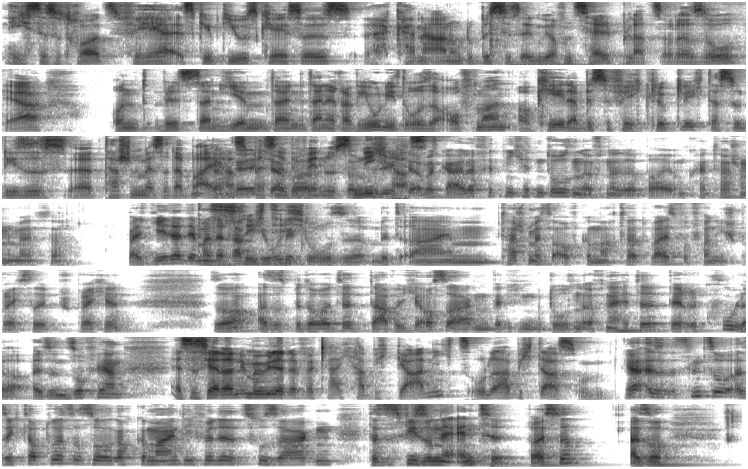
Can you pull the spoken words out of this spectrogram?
Nichtsdestotrotz, fair, es gibt Use Cases, äh, keine Ahnung, du bist jetzt irgendwie auf dem Zeltplatz oder so, ja, und willst dann hier deine, deine Ravioli-Dose aufmachen, okay, da bist du vielleicht glücklich, dass du dieses äh, Taschenmesser dabei hast, besser aber, wie wenn du es nicht hast. Aber geiler finde ich hätte einen Dosenöffner dabei und kein Taschenmesser. Weil jeder, der mal eine Ravioli-Dose mit einem Taschenmesser aufgemacht hat, weiß, wovon ich spreche. So, also es bedeutet, da würde ich auch sagen, wenn ich einen Dosenöffner hätte, wäre cooler. Also insofern. Es ist ja dann immer wieder der Vergleich, habe ich gar nichts oder habe ich das? Und ja, also es sind so, also ich glaube, du hast es so auch gemeint, ich würde dazu sagen, das ist wie so eine Ente, weißt du? Also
